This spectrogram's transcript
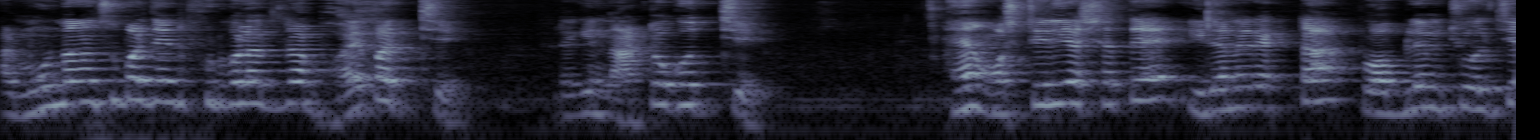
আর মোহনবাগান সুপার জায়েন্ট ফুটবলাররা ভয় পাচ্ছে। এটা কি নাটক হচ্ছে? হ্যাঁ অস্ট্রেলিয়ার সাথে ইরানের একটা প্রবলেম চলছে,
